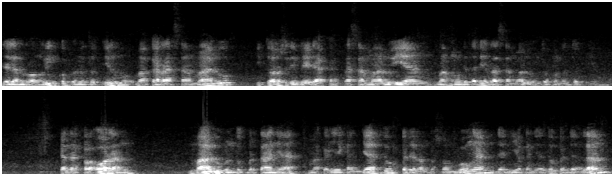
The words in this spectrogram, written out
dalam ruang lingkup menuntut ilmu, maka rasa malu itu harus dibedakan. Rasa malu yang mahmudah tadi rasa malu untuk menuntut ilmu. Karena kalau orang malu untuk bertanya, maka ia akan jatuh ke dalam kesombongan dan ia akan jatuh ke dalam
